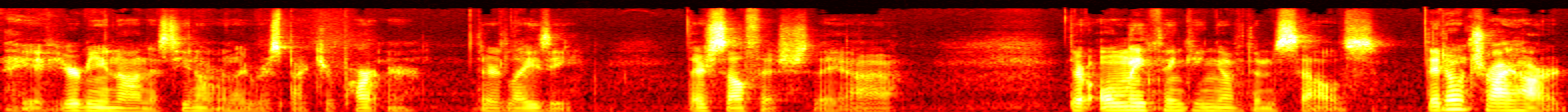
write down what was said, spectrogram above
hey, if you're being honest, you don't really respect your partner. They're lazy. They're selfish. They, uh, they're only thinking of themselves. They don't try hard.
